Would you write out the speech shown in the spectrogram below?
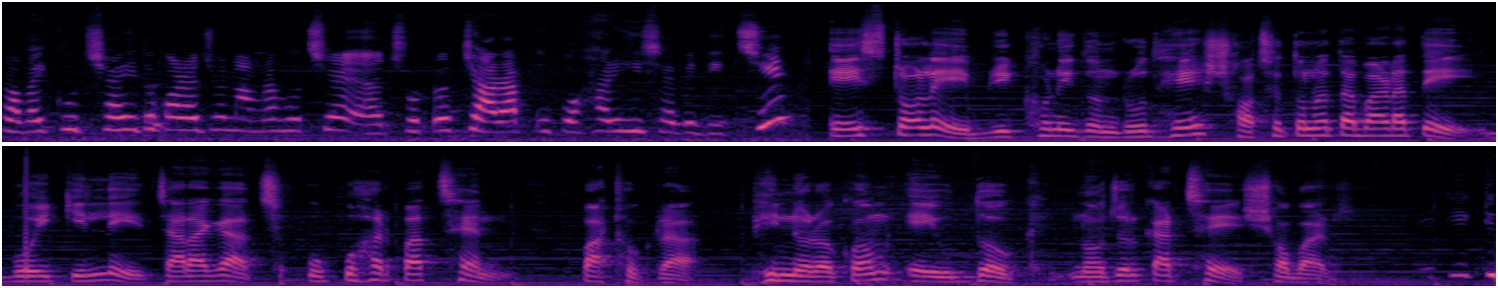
সবাইকে উৎসাহিত করার জন্য আমরা হচ্ছে ছোট চারা উপহার হিসেবে দিচ্ছি। এই স্টলে বৃক্ষনিধন রোধে সচেতনতা বাড়াতে বই কিনলে চারাগাছ উপহার পাচ্ছেন পাঠকরা। ভিন্ন রকম এই উদ্যোগ নজর কাটছে সবার। এটি একটি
